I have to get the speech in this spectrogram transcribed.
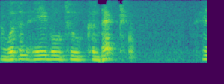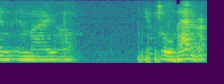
I wasn't able to connect in in my uh, usual manner.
